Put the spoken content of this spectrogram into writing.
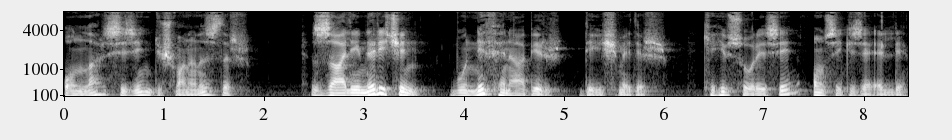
onlar sizin düşmanınızdır. Zalimler için bu ne fena bir değişmedir. Kehif suresi 18'e 50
